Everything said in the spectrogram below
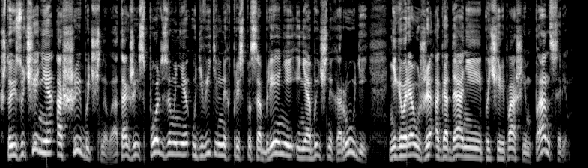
что изучение ошибочного, а также использование удивительных приспособлений и необычных орудий, не говоря уже о гадании по черепашьим панцирям,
